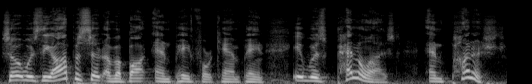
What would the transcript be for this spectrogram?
So it was the opposite of a bought and paid for campaign. It was penalized and punished.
